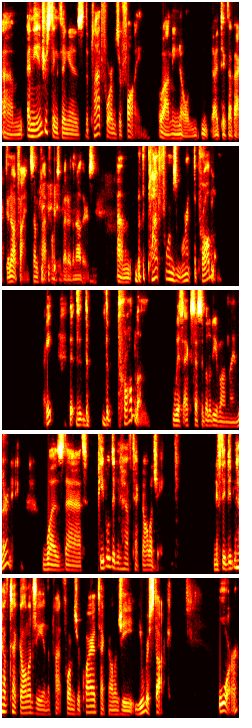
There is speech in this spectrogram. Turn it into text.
um, and the interesting thing is the platforms are fine. Well i mean no i take that back. They're not fine. Some platforms are better than others. Um, but the platforms weren't the problem right? The, the, the, the problem with accessibility of online learning was that people didn't have technology. And if they didn't have technology and the platforms required technology you were stuck. Or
